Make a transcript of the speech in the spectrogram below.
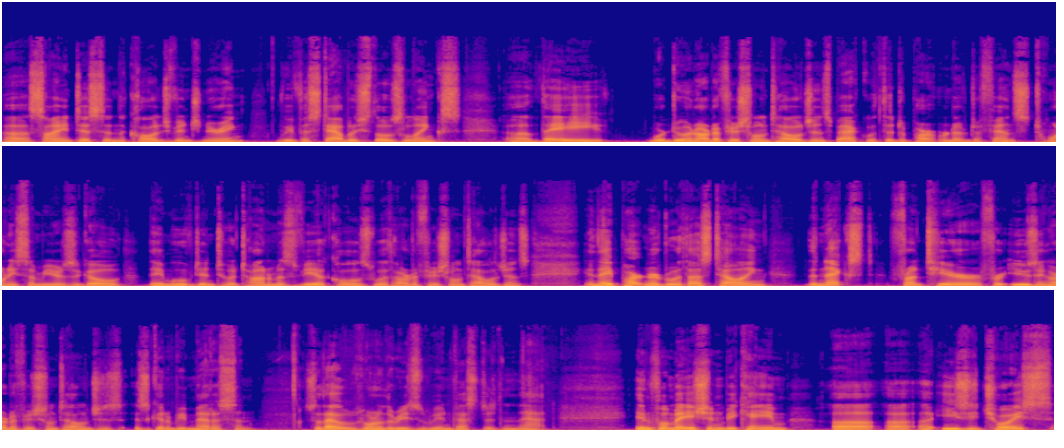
uh, scientists in the College of Engineering. We've established those links. Uh, they were doing artificial intelligence back with the Department of Defense 20 some years ago. They moved into autonomous vehicles with artificial intelligence. And they partnered with us telling the next frontier for using artificial intelligence is going to be medicine. So that was one of the reasons we invested in that. Inflammation became uh, a, easy choice.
